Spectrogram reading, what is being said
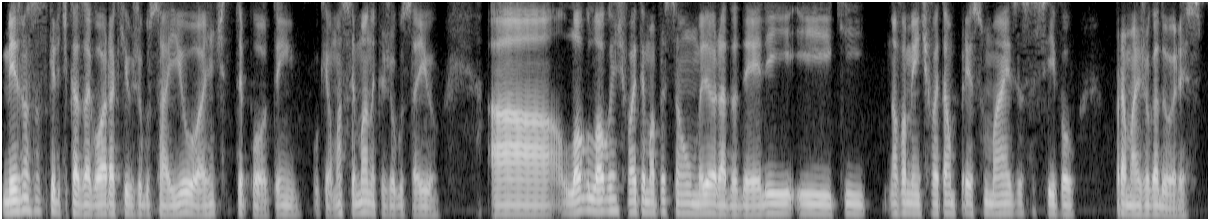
mesmo essas críticas agora que o jogo saiu, a gente tem o quê? Uma semana que o jogo saiu. Uh, logo, logo a gente vai ter uma versão melhorada dele e, que, novamente, vai ter um preço mais acessível para mais jogadores.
